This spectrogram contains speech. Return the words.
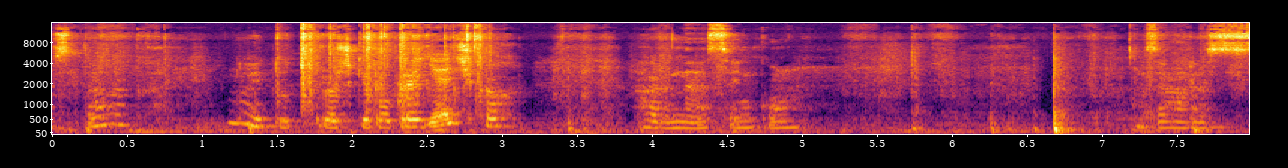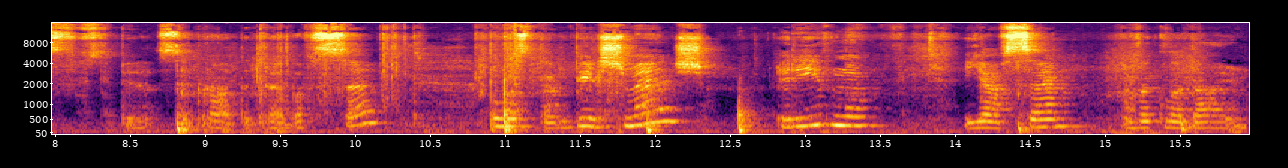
Ось так. Ну і тут трошки по краєчках гарнесенько. Зараз зібрати треба все. Ось так, більш-менш рівно я все викладаю.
